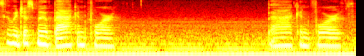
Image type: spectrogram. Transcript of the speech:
So we just move back and forth, back and forth.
